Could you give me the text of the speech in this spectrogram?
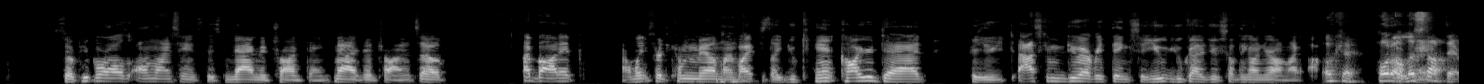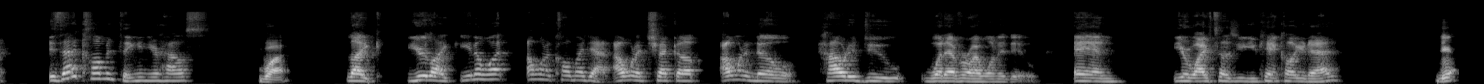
So people are all online saying it's this magnetron thing, magnetron. And so I bought it. I'm waiting for it to come in the mail. And my wife is like, you can't call your dad because you ask him to do everything. So you you got to do something on your own. Like oh, Okay, hold on. Let's stop there. Is that a common thing in your house? what? Like you're like, you know what? I want to call my dad. I want to check up. I want to know how to do whatever I want to do. And your wife tells you you can't call your dad? Yeah.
